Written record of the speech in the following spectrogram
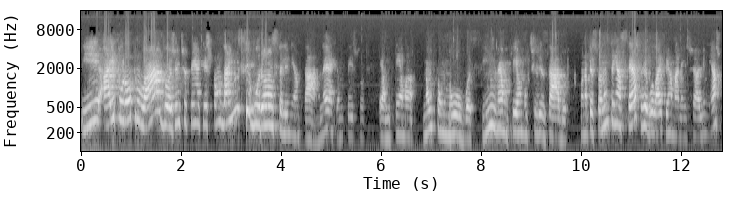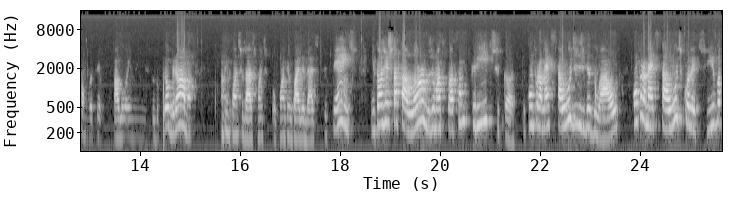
E aí, por outro lado, a gente tem a questão da insegurança alimentar, né? Que é um texto, é um tema não tão novo assim, né? Um termo utilizado quando a pessoa não tem acesso regular e permanente a alimentos, como você falou aí no início do programa, quanto em quantidade quanto em qualidade suficiente. Então, a gente está falando de uma situação crítica que compromete saúde individual, compromete saúde coletiva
